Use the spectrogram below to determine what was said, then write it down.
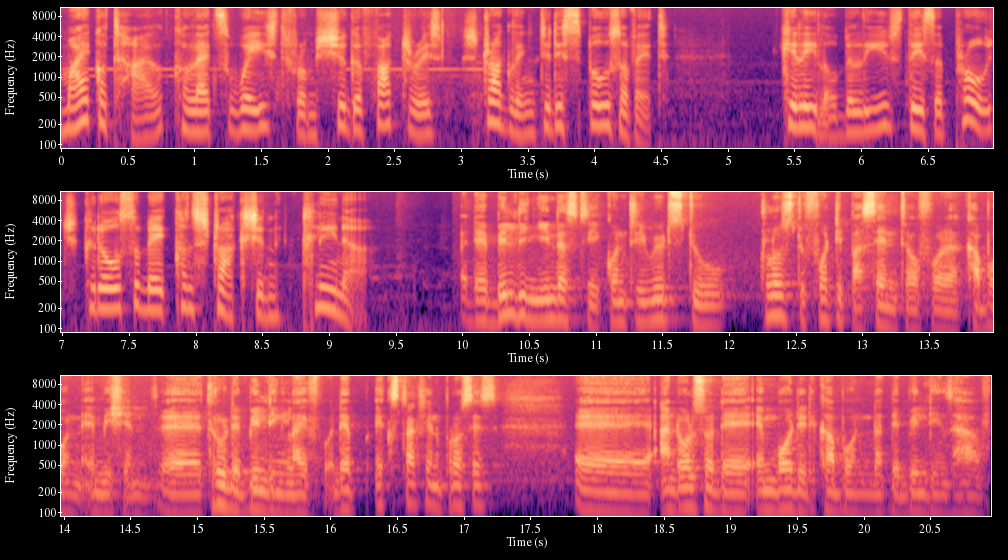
Mycotile collects waste from sugar factories struggling to dispose of it. Kililo believes this approach could also make construction cleaner. The building industry contributes to close to 40% of uh, carbon emissions uh, through the building life, the extraction process, uh, and also the embodied carbon that the buildings have.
